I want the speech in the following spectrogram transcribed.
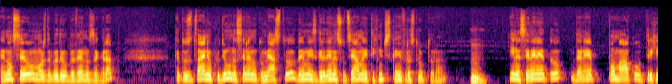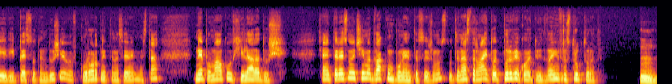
едно село може да бъде обявено за град, като затова е необходимо населеното място да има изградена социална и техническа инфраструктура М. и населението да не е по-малко от 3500 души, в курортните населени места не по-малко от 1000 души. Сега интересно е, че има два компонента всъщност. От една страна и той първия, който идва е инфраструктурата. М.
